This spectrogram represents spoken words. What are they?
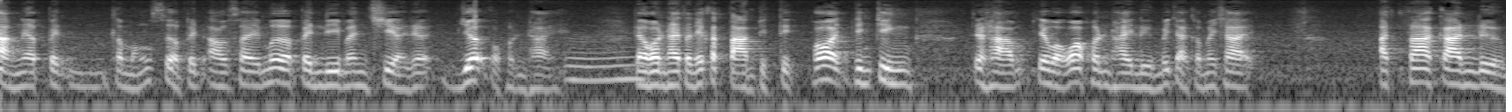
รั่งเนี่ยเป็นสมองเสื่อมเป็นอัลไซเมอร์ เป็นดีมันเชียเนี่ยเยอะกว่าคนไทยอืมแต่คนไทยตอนนี้ก็ตามติดๆ เพราะว่าจริง ๆ จะถามจะบอกว่าคนไทยดื่มไม่จัดก็ไม่ใช่ อัตราการดื่ม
